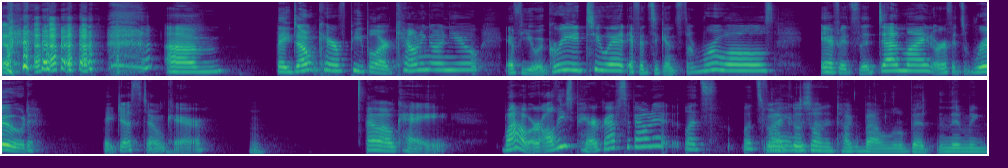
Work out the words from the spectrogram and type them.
um, they don't care if people are counting on you, if you agreed to it, if it's against the rules, if it's the deadline, or if it's rude. They just don't care. Hmm. Okay. Wow, are all these paragraphs about it? Let's let's Well, it goes on and talk about it a little bit, and then we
